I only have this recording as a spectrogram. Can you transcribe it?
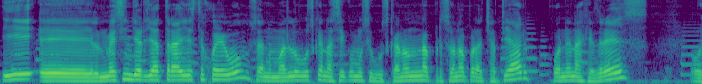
Y eh, el Messenger ya trae este juego, o sea, nomás lo buscan así como si buscaran una persona para chatear. Ponen ajedrez o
